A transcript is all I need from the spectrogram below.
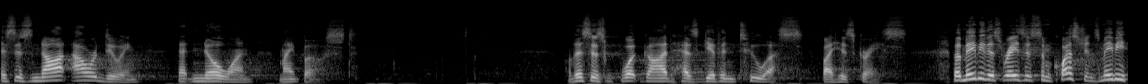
This is not our doing, that no one might boast. Well, this is what God has given to us by His grace. But maybe this raises some questions. Maybe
